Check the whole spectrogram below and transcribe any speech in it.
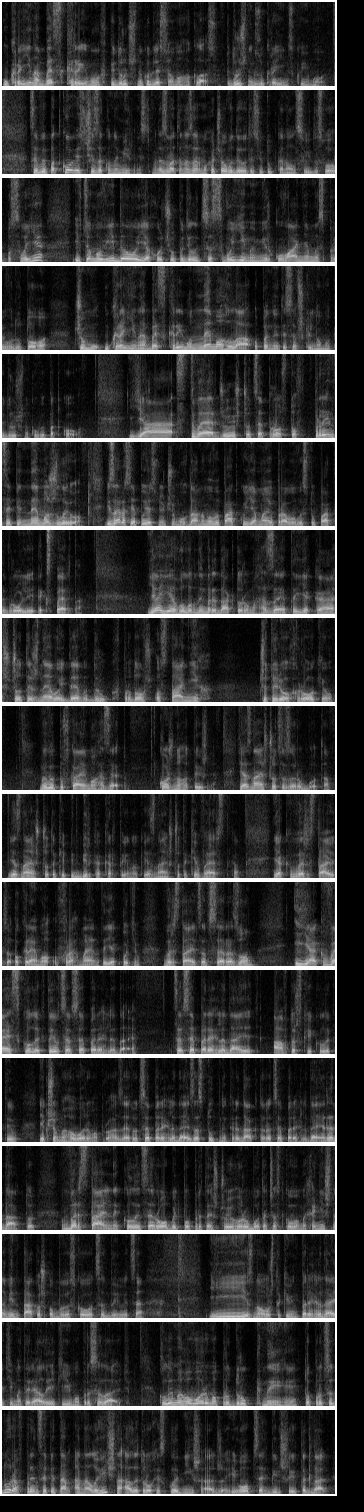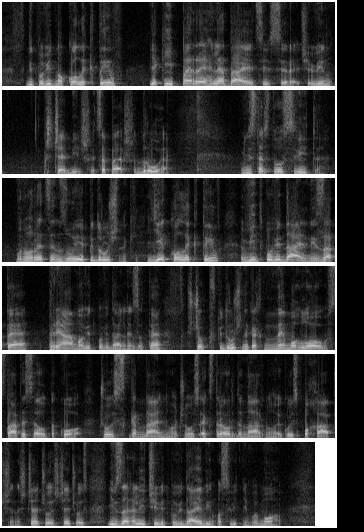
Україна без Криму в підручнику для сьомого класу. Підручник з української мови. Це випадковість чи закономірність? Мене звати Назар Мухачов, ви дивитесь YouTube канал свій до свого по своє. І в цьому відео я хочу поділитися своїми міркуваннями з приводу того, чому Україна без Криму не могла опинитися в шкільному підручнику випадково. Я стверджую, що це просто в принципі неможливо. І зараз я поясню, чому. В даному випадку я маю право виступати в ролі експерта. Я є головним редактором газети, яка щотижнево йде в друк. Впродовж останніх чотирьох років ми випускаємо газету кожного тижня. Я знаю, що це за робота. Я знаю, що таке підбірка картинок, я знаю, що таке верстка, як верстаються окремо фрагменти, як потім верстається все разом, і як весь колектив це все переглядає. Це все переглядає авторський колектив, якщо ми говоримо про газету. Це переглядає заступник редактора, це переглядає редактор, верстальник, коли це робить, попри те, що його робота частково механічна, він також обов'язково це дивиться. І знову ж таки він переглядає ті матеріали, які йому присилають. Коли ми говоримо про друк книги, то процедура, в принципі, там аналогічна, але трохи складніша, адже і обсяг більший, і так далі. Відповідно, колектив, який переглядає ці всі речі, він ще більший. Це перше. Друге, Міністерство освіти. Воно рецензує підручники. Є колектив відповідальний за те, прямо відповідальний за те, щоб в підручниках не могло статися от такого чогось скандального, чогось екстраординарного, якоїсь похабщини, ще чогось, ще чогось. І взагалі, чи відповідає він освітнім вимогам.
